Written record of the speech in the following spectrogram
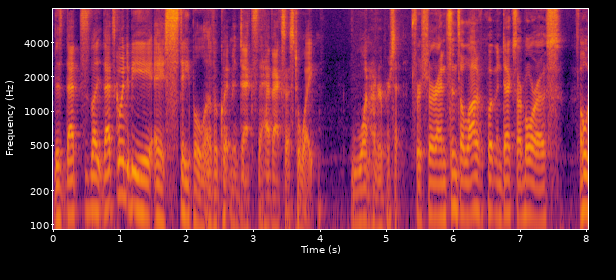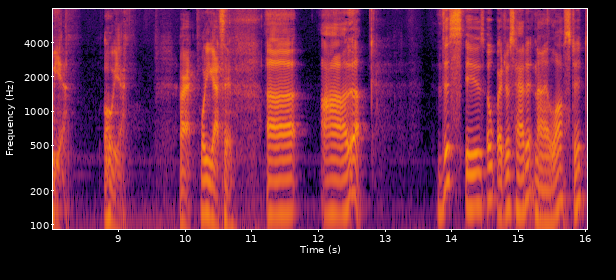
This, that's like that's going to be a staple of equipment decks that have access to white. 100%. For sure. And since a lot of equipment decks are Boros. Oh yeah. Oh yeah. All right, what do you got, Sam? Uh, uh. This is, oh, I just had it and I lost it.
